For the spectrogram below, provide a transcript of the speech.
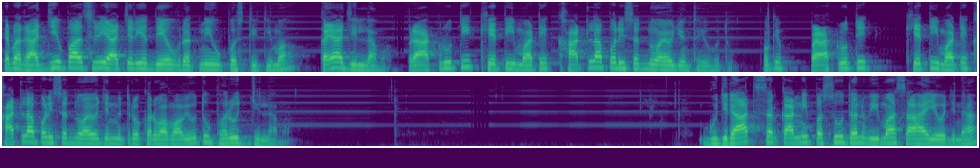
ત્યારબાદ રાજ્યપાલ શ્રી આચાર્ય દેવવ્રતની ઉપસ્થિતિમાં કયા જિલ્લામાં? પ્રાકૃતિક ખેતી માટે ખાટલા પરિષદનું આયોજન થયું હતું. ઓકે, પ્રાકૃતિક ખેતી માટે ખાટલા પરિષદનું આયોજન મિત્રો કરવામાં આવ્યું હતું ભરૂચ જિલ્લામાં. ગુજરાત સરકારની પશુધન વીમા સહાય યોજના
